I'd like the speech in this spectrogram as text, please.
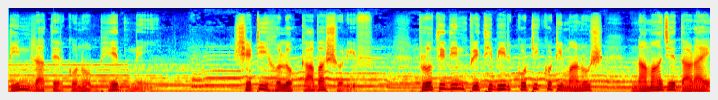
দিন রাতের কোনো ভেদ নেই। সেটি হলো কাবা শরীফ। প্রতিদিন পৃথিবীর কোটি কোটি মানুষ নামাজে দাঁড়ায়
